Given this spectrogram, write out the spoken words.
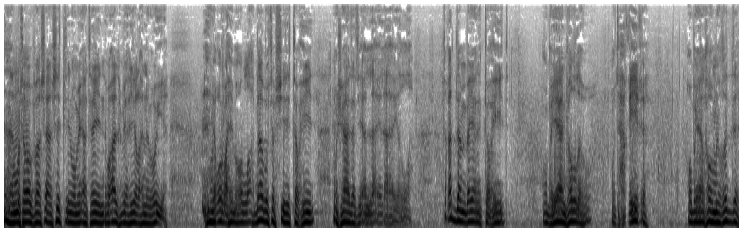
المتوفى سنة ست ومائتين وألف من الهجرة النبوية. يقول رحمه الله باب تفسير التوحيد وشهادة أن لا إله إلا الله. تقدم بيان التوحيد وبيان فضله وتحقيقه وبيان الخوف من ضده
